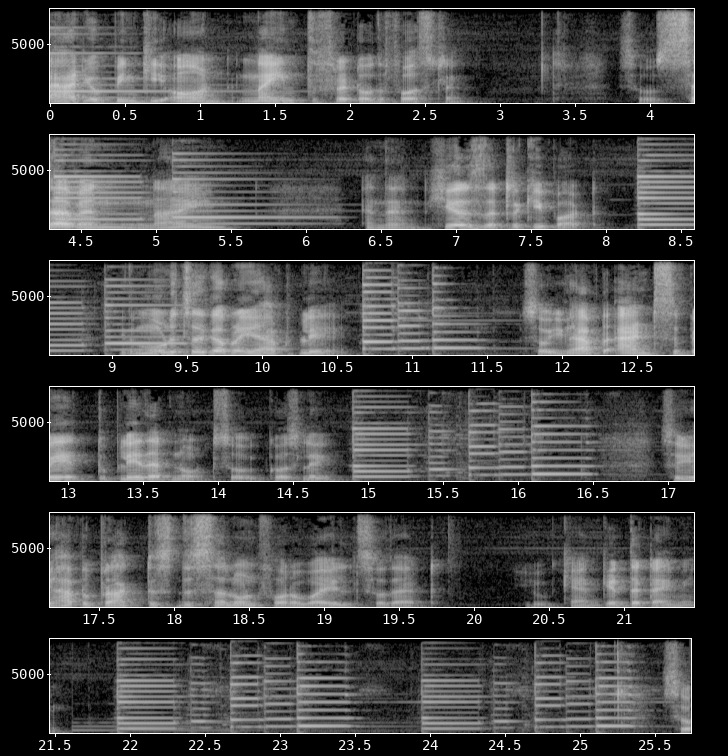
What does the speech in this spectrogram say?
add your pinky on 9th fret of the first string. So 7, 9 and then here's the tricky part. இது முடிச்சதுக்கப்புறம் you have to play so you have to anticipate to play that note. So it goes like so you have to practice this alone for a while so that you can get the timing. So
